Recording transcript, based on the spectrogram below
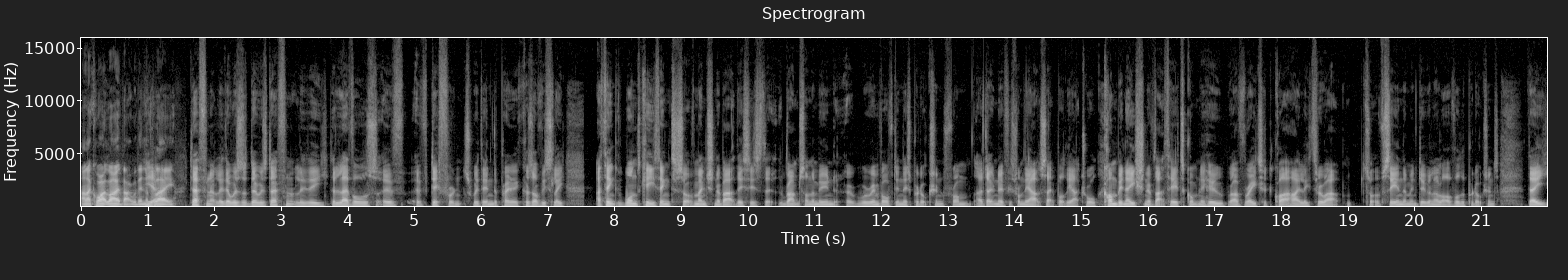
and I quite like that within the Yeah. play. Definitely, there was there was definitely the, the levels of, of difference within the play because obviously, I think one key thing to sort of mention about this is that Ramps on the Moon uh, were involved in this production from I don't know if it's from the outset, but the actual combination of that theatre company who I've rated quite highly throughout, sort of seeing them and doing a lot of other productions, they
